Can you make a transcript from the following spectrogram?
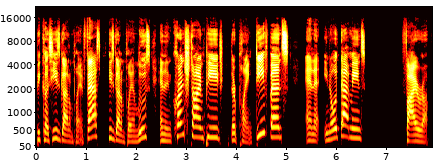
because he's got him playing fast, he's got him playing loose, and in crunch time, Peach, they're playing defense, and it, you know what that means? Fire up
